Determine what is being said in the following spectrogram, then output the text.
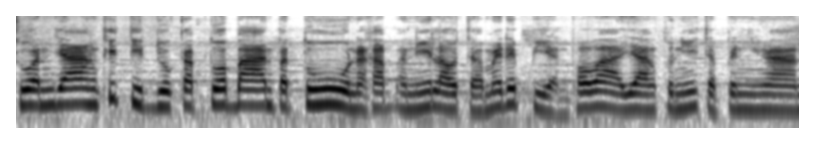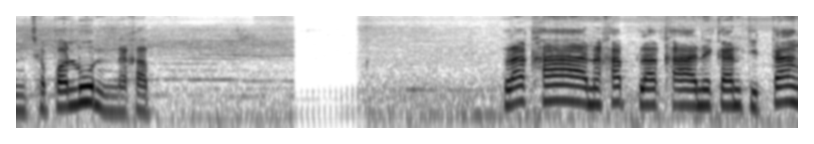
ส่วนยางที่ติดอยู่กับตัวบานประตูนะครับ อันนี้เราจะไม่ได้เปลี่ยน เพราะว่ายางตัวนี้จะเป็นงานเฉพาะรุ่นนะครับ ราคานะครับราคาในการติดตั้ง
